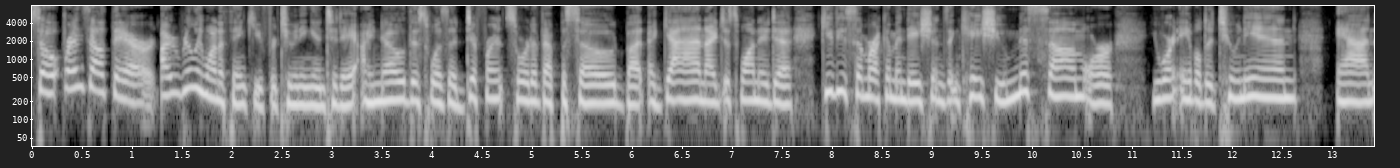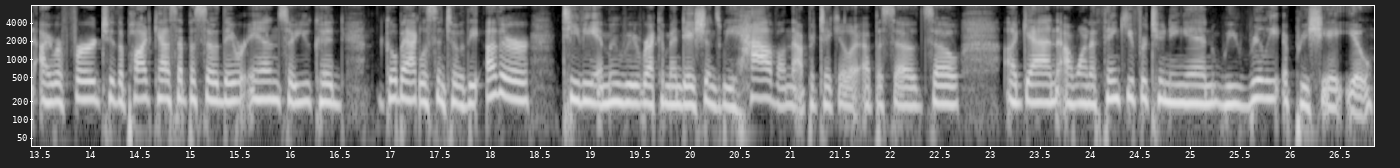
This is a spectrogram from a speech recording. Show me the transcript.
So, friends out there, I really want to thank you for tuning in today. I know this was a different sort of episode, but again, I just wanted to give you some recommendations in case you missed some or you weren't able to tune in. And I referred to the podcast episode they were in, so you could go back, listen to the other TV and movie recommendations we have on that particular episode. So, again, I want to thank you for tuning in. We really appreciate you.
